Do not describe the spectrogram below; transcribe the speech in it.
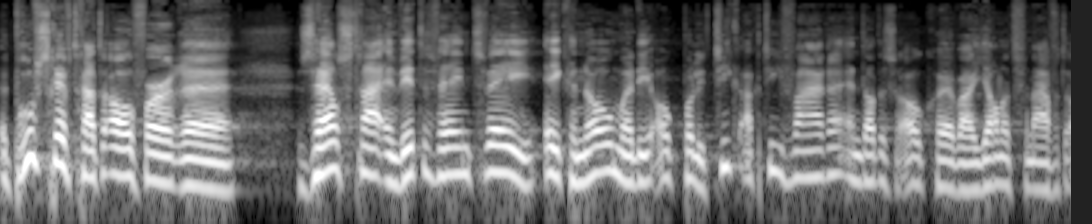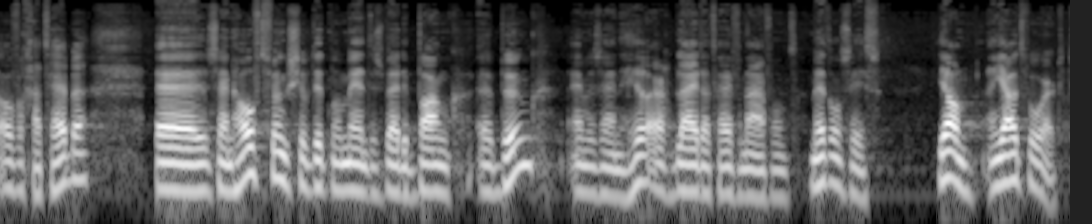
Het proefschrift gaat over Zeilstra en Witteveen, twee economen die ook politiek actief waren. En dat is ook waar Jan het vanavond over gaat hebben. zijn hoofdfunctie op dit moment is bij de bank Bunk. En we zijn heel erg blij dat hij vanavond met ons is. Jan, aan jou het woord.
